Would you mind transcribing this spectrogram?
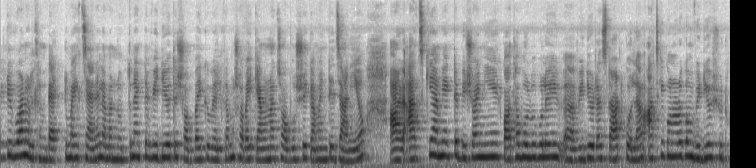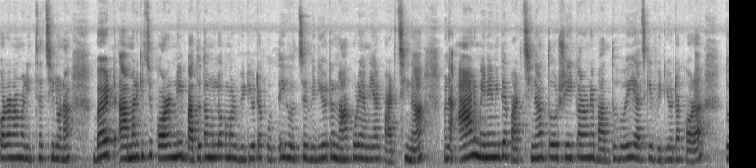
Everyone welcome back to my channel আমার নতুন একটা ভিডিওতে সবাইকে ওয়েলকাম সবাই কেমন আছো অবশ্যই কমেন্টে জানিও। আর আজকে আমি একটা বিষয় নিয়ে কথা বলব বলেই ভিডিওটা স্টার্ট করলাম। আজকে কোনো রকম ভিডিও শ্যুট করার আমার ইচ্ছা ছিল না বাট আমার কিছু করার নেই। বাধ্যতামূলক আমার ভিডিওটা করতেই হচ্ছে। ভিডিওটা না করে আমি আর পারছি না। মানে আর মেনে নিতে পারছি না। তো সেই কারণে বাধ্য হয়েই আজকে ভিডিওটা করা। তো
